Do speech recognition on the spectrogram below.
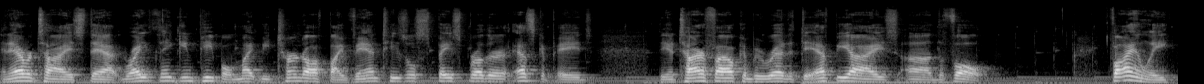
and advertised that right thinking people might be turned off by Van Teasel's Space Brother escapades. The entire file can be read at the FBI's uh, The Vault. Finally,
